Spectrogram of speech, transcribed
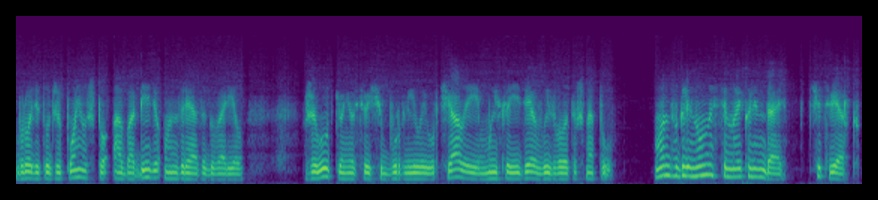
Броди тут же понял, что об обеде он зря заговорил. В желудке у него все еще бурлило и урчало, и мысль о еде вызвала тошноту. Он взглянул на стенной календарь. Четверг.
